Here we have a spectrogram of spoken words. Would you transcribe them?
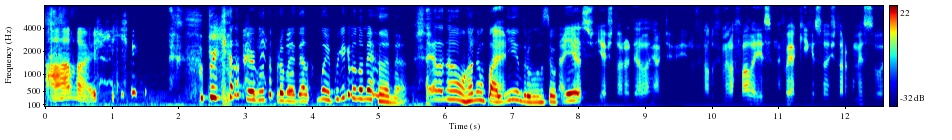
Ah, Porque ela pergunta pra mãe dela, mãe, por que, que meu nome é Hannah? Ela, não, Hannah é um palíndromo, não sei o Ah, e, a, quê. e a história dela, e no final do filme ela fala isso, né? Foi aqui que a sua história começou.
